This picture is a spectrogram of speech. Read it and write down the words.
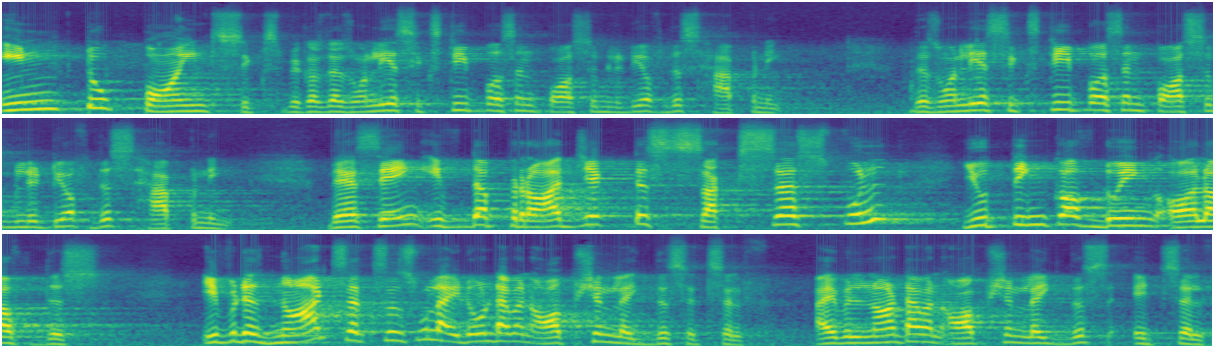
into 0.6 because there's only a 60 percent possibility of this happening. There's only a 60 percent possibility of this happening. They are saying if the project is successful, you think of doing all of this. If it is not successful, I don't have an option like this itself. I will not have an option like this itself.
